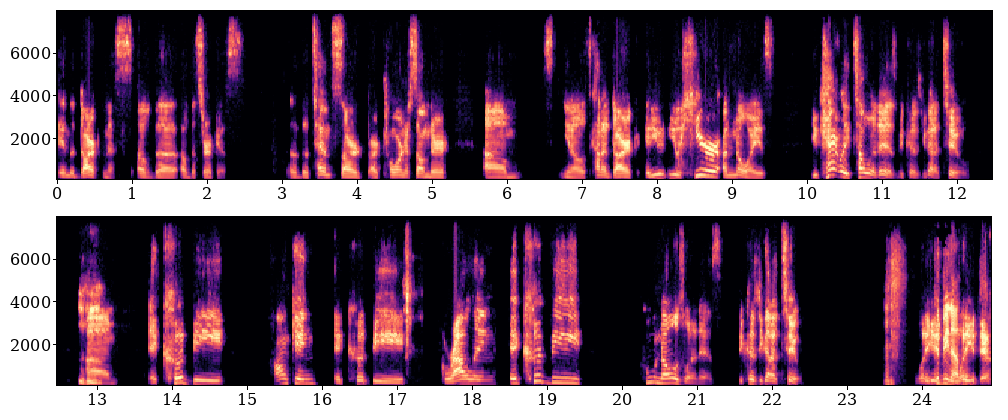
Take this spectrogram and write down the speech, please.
in the darkness of the of the circus. Uh, the tents are are torn asunder. Um, s- you know, it's kind of dark, and you you hear a noise. You can't really tell what it is because you got a 2 Mhm. Um, it could be honking. It could be growling. It could be who knows what it is because you got a two. What do you? Could be nothing. What do you do?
